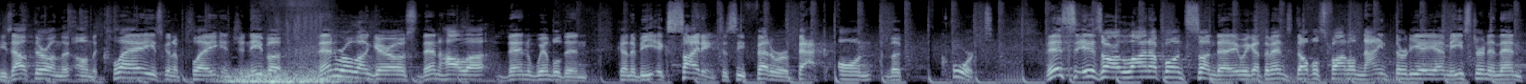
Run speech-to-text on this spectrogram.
He's out there on the on the clay. He's going to play in Geneva, then Roland Garros, then Halle, then Wimbledon. Going to be exciting to see Federer back on the court. This is our lineup on Sunday. We got the men's doubles final, 9:30 a.m. Eastern, and then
